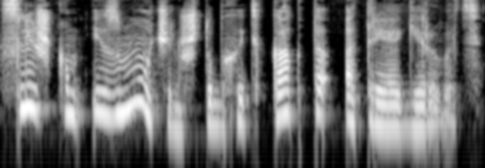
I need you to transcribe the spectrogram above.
слишком измучен, чтобы хоть как-то отреагировать.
